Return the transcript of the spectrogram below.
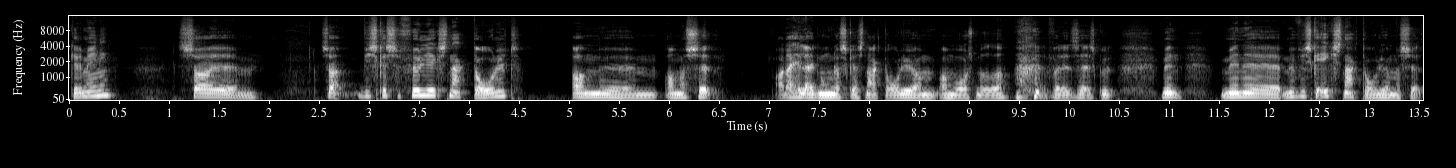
Giver det mening? Så, øh, så vi skal selvfølgelig ikke snakke dårligt om, øh, om os selv. Og der er heller ikke nogen, der skal snakke dårligt om, om vores mødre, for den sags skyld. Men, men, øh, men vi skal ikke snakke dårligt om os selv.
